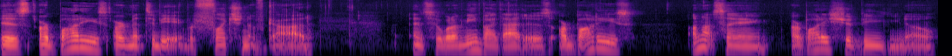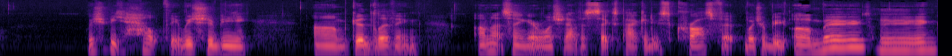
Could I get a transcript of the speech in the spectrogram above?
is our bodies are meant to be a reflection of God. And so, what I mean by that is our bodies, I'm not saying our bodies should be, you know, we should be healthy, we should be um, good living. I'm not saying everyone should have a six pack and do CrossFit, which would be amazing.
